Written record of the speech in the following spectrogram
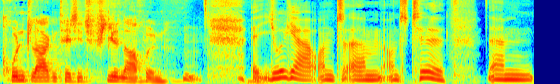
grundlagentechnisch viel nachholen. Hm. Julia und, ähm, und Till, ähm,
